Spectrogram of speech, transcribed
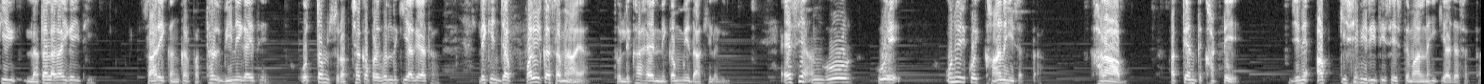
की लता लगाई गई थी। सारे कंकर पत्थर बीने गए थे। उत्तम सुरक्षा का प्रबंध किया गया था। लेकिन जब फल का समय आया तो लिखा है, निकम्मी दाखी लगी। ऐसे अंगूर हुए, उन्हें कोई खा नहीं सकता। खराब, अत्यंत खट्टे, जिन्हें अब किसी भी रीति से इस्तेमाल नहीं किया जा सकता।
